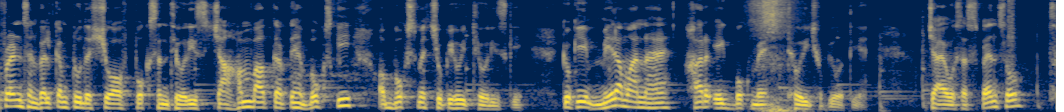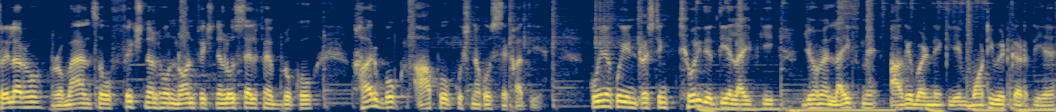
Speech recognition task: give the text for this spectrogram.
friends and welcome to the show of books and theories जहाँ हम बात करते हैं बुक्स की और बुक्स में छुपी हुई थ्योरीज की। क्योंकि मेरा मानना है, हर एक बुक में थ्योरी छुपी होती है। चाहे वो सस्पेंस हो थ्रिलर हो रोमांस हो फिक्शनल हो नॉन फिक्शनल हो सेल्फ हेल्प बुक हो, हर बुक आपको कुछ ना कुछ सिखाती है। कोई ना कोई इंटरेस्टिंग थ्योरी देती है लाइफ की, जो हमें लाइफ में आगे बढ़ने के लिए मोटिवेट करती है,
